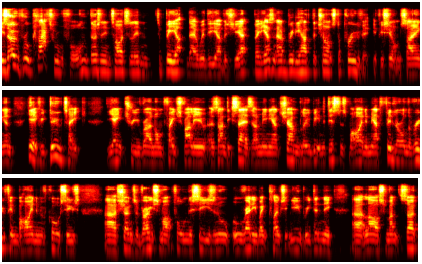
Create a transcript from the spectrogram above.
His overall collateral form doesn't entitle him to be up there with the others yet, but he hasn't had, really had the chance to prove it, if you see what I'm saying. And yeah, if you do take the Aintree run on face value, as Andy says. I mean, he had Shan Blue beating the distance behind him. He had Fiddler on the roof in behind him, of course, who's uh, shown some very smart form this season already. Went close at Newbury, didn't he, uh, last month? So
